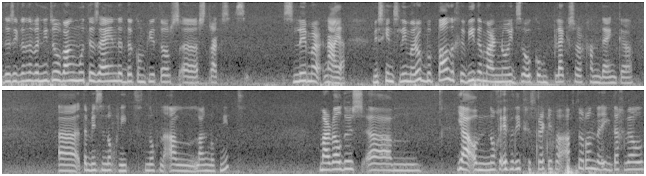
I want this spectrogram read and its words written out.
dus ik denk dat we niet zo bang moeten zijn dat de computers eh, straks slimmer, nou ja, misschien slimmer op bepaalde gebieden, maar nooit zo complexer gaan denken. Eh, tenminste, nog niet, nog al lang nog niet. Maar wel dus, ehm, ja, om nog even dit gesprek even af te ronden. Ik dacht wel,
